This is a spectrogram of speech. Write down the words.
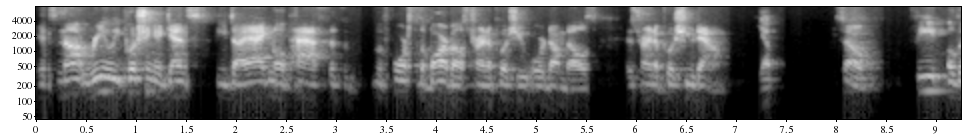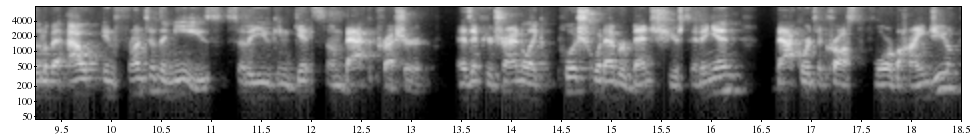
It's not really pushing against the diagonal path that the, the force of the barbell is trying to push you or dumbbells is trying to push you down. Yep. So feet a little bit out in front of the knees so that you can get some back pressure as if you're trying to like push whatever bench you're sitting in backwards across the floor behind you,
